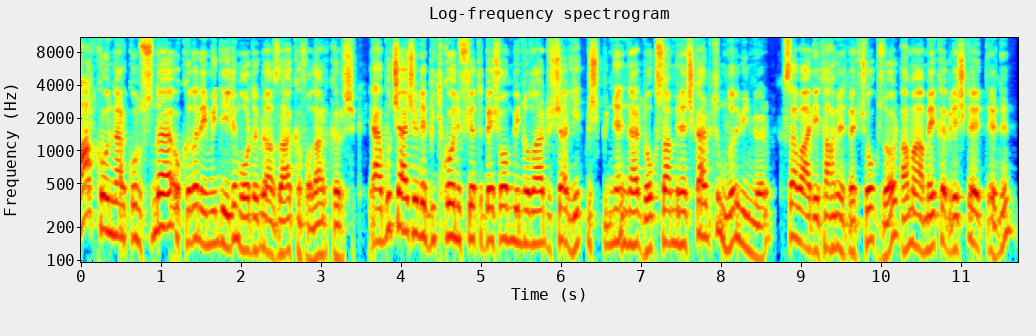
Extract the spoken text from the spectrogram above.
Altcoin'ler konusunda o kadar emin değilim. Orada biraz daha kafalar karışık. Yani bu çerçevede Bitcoin'in fiyatı 5-10 bin dolar düşer, 70 binler, 90 bine çıkar. Bütün bunları bilmiyorum. Kısa vadeyi tahmin etmek çok zor. Ama Amerika Birleşik Devletleri'nin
